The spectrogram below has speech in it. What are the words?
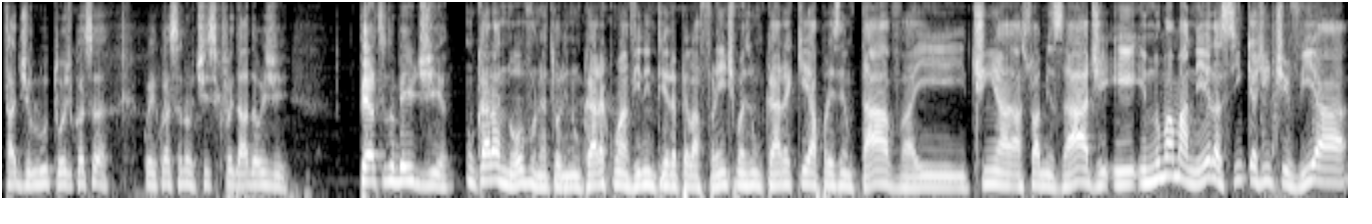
tá de luto hoje com essa, com essa notícia que foi dada hoje perto do meio-dia. Um cara novo, né, Torino? Um cara com a vida inteira pela frente, mas um cara que apresentava e tinha a sua amizade e, e numa maneira assim que a gente via.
